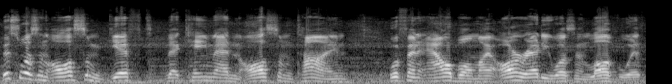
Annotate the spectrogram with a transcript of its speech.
this was an awesome gift that came at an awesome time with an album I already was in love with,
